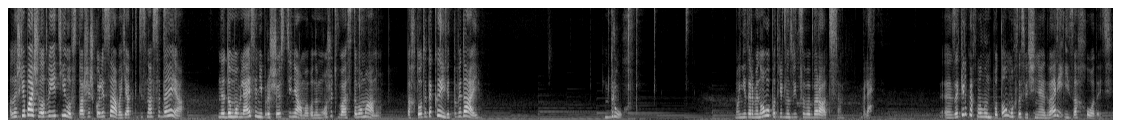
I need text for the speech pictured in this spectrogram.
Але ж я бачила твоє тіло в старшій школі Сава, як ти дізнався, де я? Не домовляйся ні про що з тінями, вони можуть ввести в оману. Та хто ти такий? Відповідай. Друг. Мені терміново потрібно звідси вибиратися. Бля. Е, За кілька хвилин по тому хтось відчиняє двері і заходить.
